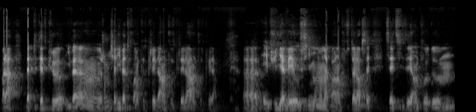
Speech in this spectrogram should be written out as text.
voilà, bah, peut-être que il va, Jean-Michel, il va trouver un peu de clé là, un peu de clé là, un peu de clé là. Et puis il y avait aussi, mais on en a parlé un peu tout à l'heure, cette idée un peu de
